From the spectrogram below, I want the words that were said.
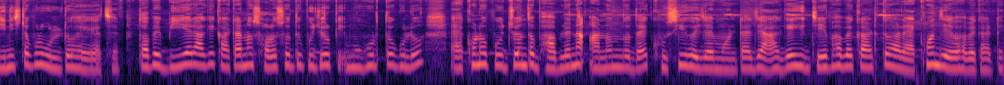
জিনিসটা পুরো উল্টো হয়ে গেছে। তবে বিয়ের আগে কাটানো সরস্বতী পুজোর মুহূর্তগুলো এখনও পর্যন্ত ভাবলে না আনন্দ দেয়, খুশি হয়ে যায় মনটা যে আগে যেভাবে কাটতো আর এখন যেভাবে কাটে।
